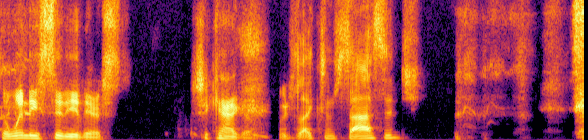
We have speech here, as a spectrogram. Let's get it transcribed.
The windy city there, Chicago. Would you like some sausage?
